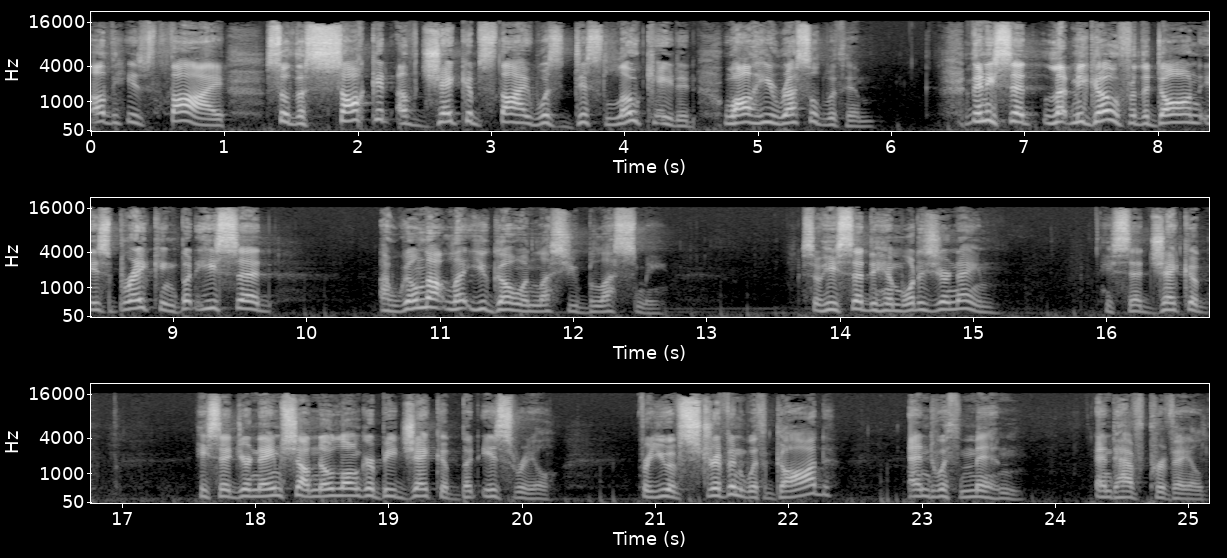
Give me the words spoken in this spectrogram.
of his thigh. So the socket of Jacob's thigh was dislocated while he wrestled with him. Then he said, Let me go, for the dawn is breaking. But he said, I will not let you go unless you bless me. So he said to him, What is your name? He said, Jacob. He said, Your name shall no longer be Jacob, but Israel, for you have striven with God and with men and have prevailed.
